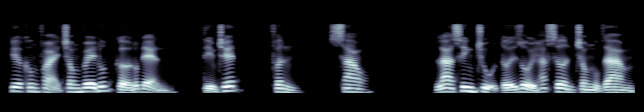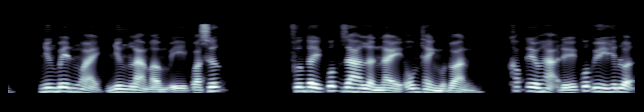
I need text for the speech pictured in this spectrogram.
kia không phải trong vê đút cờ đốt đèn, tìm chết, phân, sao. La Sinh trụ tới rồi hát sơn trong ngục giam, nhưng bên ngoài nhưng làm ẩm ý quá sức. Phương Tây quốc gia lần này ôm thành một đoàn, khóc kêu hạ đế quốc uy hiếp luận.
